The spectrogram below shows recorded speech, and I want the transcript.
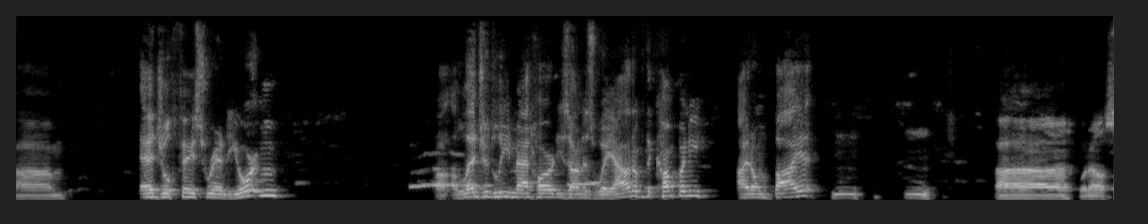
Um, Edge will face Randy Orton. Uh, allegedly, Matt Hardy's on his way out of the company. I don't buy it. Hmm. Hmm. Uh, what else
